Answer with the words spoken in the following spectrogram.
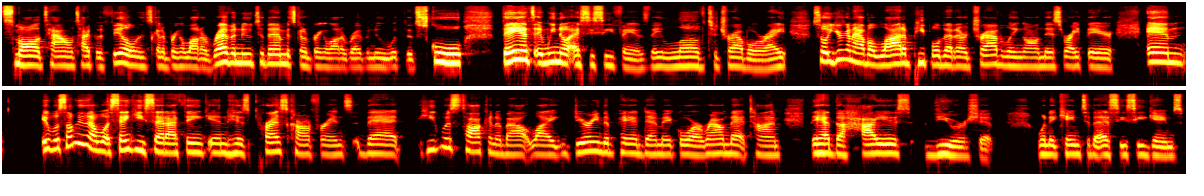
small town type of feel and it's going to bring a lot of revenue to them. It's going to bring a lot of revenue with the school fans and we know sec fans they love to travel right? So you're going to have a lot of people that are traveling on this right there. And it was something that what Sankey said, I think, in his press conference that he was talking about like during the pandemic or around that time, they had the highest viewership when it came to the SEC games.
